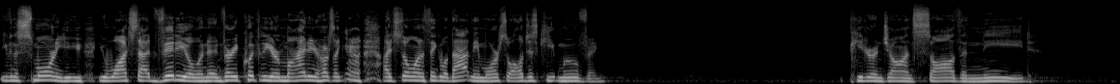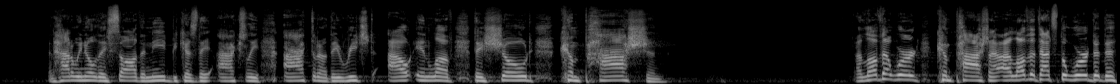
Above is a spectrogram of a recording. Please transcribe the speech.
Even this morning, you, you watch that video, and, and very quickly your mind and your heart's like, uh, I just don't want to think about that anymore, so I'll just keep moving. Peter and John saw the need and how do we know they saw the need? Because they actually acted on it. They reached out in love, they showed compassion. I love that word compassion. I love that that's the word that the,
